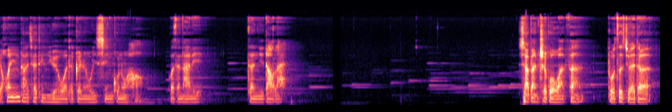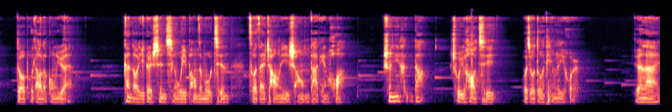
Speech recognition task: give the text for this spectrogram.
也欢迎大家订阅我的个人微信公众号，我在那里等你到来。下班吃过晚饭，不自觉地踱步到了公园，看到一个身形微胖的母亲。坐在长椅上打电话，声音很大。出于好奇，我就多听了一会儿。原来，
